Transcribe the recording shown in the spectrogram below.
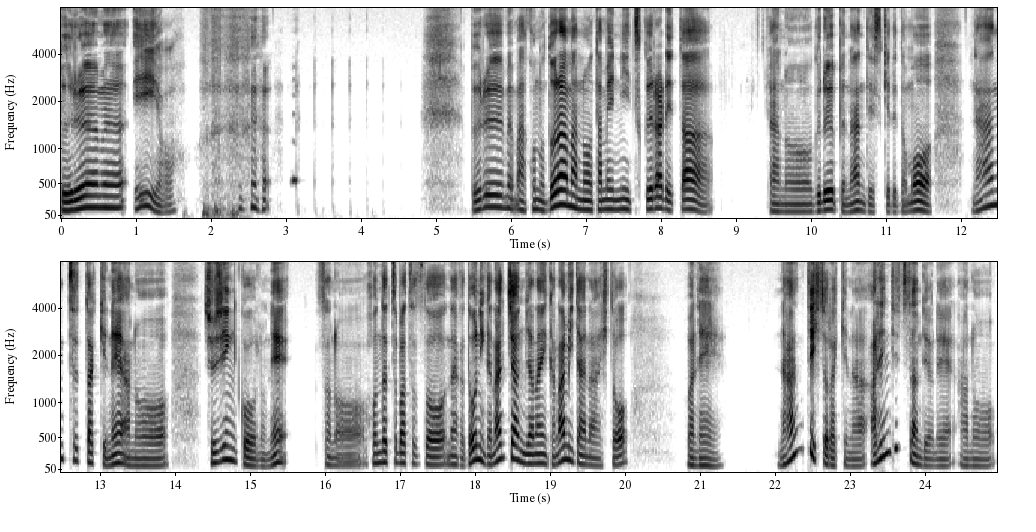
ー、ブルームいいよ。ブルームまあこのドラマのために作られたあのー、グループなんですけれどもなんつったっけねあのー、主人公のねその本田翼となんかどうにかなっちゃうんじゃないかなみたいな人はね、なんて人だっけな、あれに出てたんだよね。あの、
